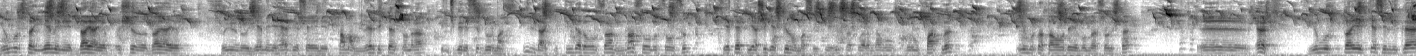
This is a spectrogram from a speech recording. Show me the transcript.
yumurta yemini dayayıp, ışığı dayayıp, suyunu, yemini, her bir şeyini tamam verdikten sonra hiçbirisi durmaz. İlla ki tüyde de olsa nasıl olursa olsun yeter ki yaşı geçkin olmasın ki Hint ırklarında bu durum farklı. Yumurta tavuğu değil bunlar sonuçta. Ee, evet. Yumurtayı kesinlikle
